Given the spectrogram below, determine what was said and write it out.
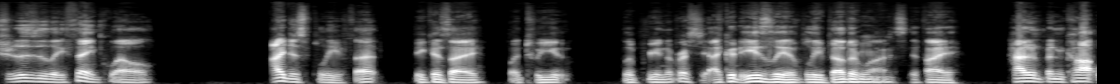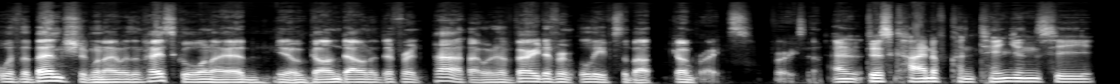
you should easily think, well, I just believe that because I went to a liberal university. I could easily have believed otherwise if I hadn't been caught with a bench when I was in high school and I had, you know, gone down a different path. I would have very different beliefs about gun rights, for example. And this kind of contingency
